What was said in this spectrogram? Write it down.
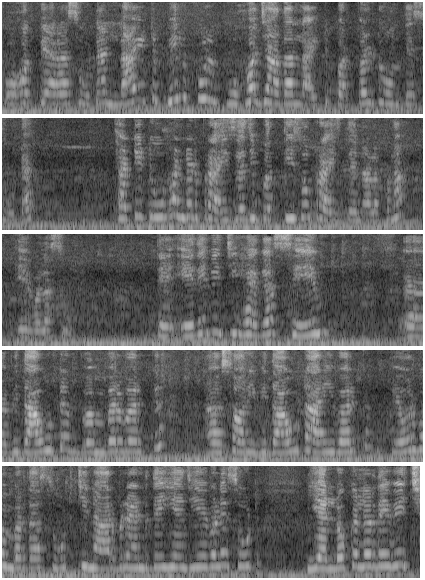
ਬਹੁਤ ਪਿਆਰਾ ਸੂਟ ਹੈ ਲਾਈਟ ਬਿਲਕੁਲ ਬਹੁਤ ਜ਼ਿਆਦਾ ਲਾਈਟ ਪਰਪਲ ਟੋਨ ਤੇ ਸੂਟ ਹੈ। 3200 ਪ੍ਰਾਈਸ ਹੈ ਜੀ 3200 ਪ੍ਰਾਈਸ ਦੇ ਨਾਲ ਆਪਣਾ। ਇਹ ਵਾਲਾ ਸੂਟ। ਤੇ ਇਹਦੇ ਵਿੱਚ ਹੀ ਹੈਗਾ ਸੇਮ ਵਿਦਆਊਟ ਬੰਬਰ ਵਰਕ ਸੌਰੀ ਵਿਦਆਊਟ ਆਰੀ ਵਰਕ ਪਿਓਰ ਬੰਬਰ ਦਾ ਸੂਟ, ਚਿਨਾਰ ਬ੍ਰਾਂਡ ਦੇ ਹੀ ਹੈ ਜੀ ਇਹ ਵਾਲੇ ਸੂਟ। ਯੈਲੋ ਕਲਰ ਦੇ ਵਿੱਚ।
